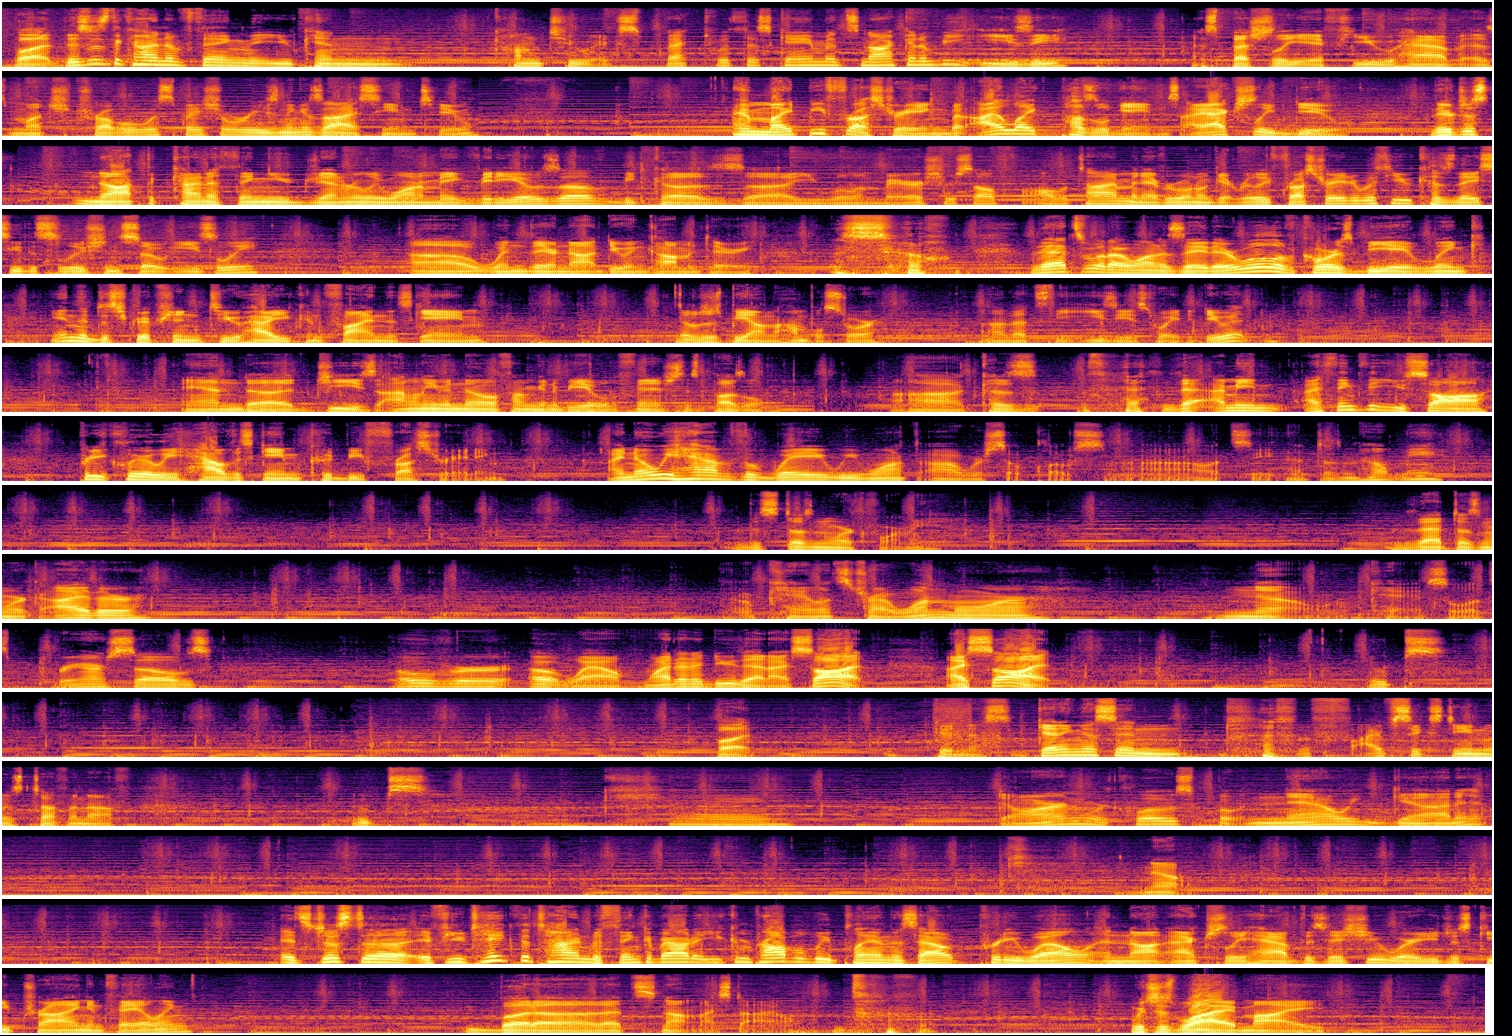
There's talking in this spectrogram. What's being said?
but this is the kind of thing that you can come to expect with this game. It's not going to be easy especially if you have as much trouble with spatial reasoning as I seem to. It might be frustrating, but I like puzzle games. I actually do. They're just not the kind of thing you generally want to make videos of because uh, you will embarrass yourself all the time and everyone will get really frustrated with you because they see the solution so easily uh, when they're not doing commentary. So that's what I want to say. There will, of course, be a link in the description to how you can find this game. It'll just be on the Humble Store. Uh, that's the easiest way to do it. And, uh, geez, I don't even know if I'm going to be able to finish this puzzle. Because, uh, I mean, I think that you saw pretty clearly how this game could be frustrating. I know we have the way we want... Oh, we're so close. Uh, let's see. That doesn't help me. This doesn't work for me. That doesn't work either. Okay, let's try one more. No. Okay, so let's bring ourselves over. Oh, wow. Why did I do that? I saw it. I saw it. Oops. Goodness. Getting this in 516 was tough enough. Oops. Okay. Darn, we're close, but now we got it. no. It's just, uh, if you take the time to think about it, you can probably plan this out pretty well and not actually have this issue where you just keep trying and failing. But, uh, that's not my style. Which is why my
